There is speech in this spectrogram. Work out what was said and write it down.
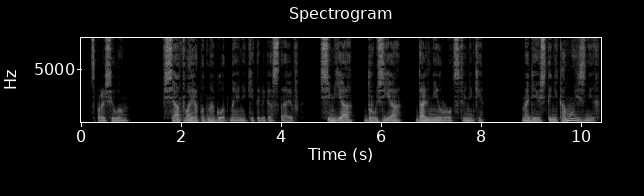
— спросил он. «Вся твоя подноготная, Никита Легостаев. Семья, друзья, дальние родственники. Надеюсь, ты никому из них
